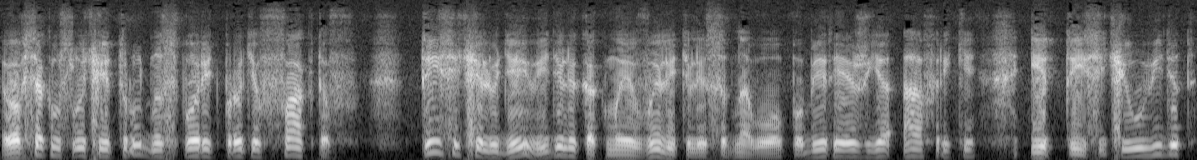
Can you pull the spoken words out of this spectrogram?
Во всяком случае, трудно спорить против фактов». Тысячи людей видели, как мы вылетели с одного побережья Африки, и тысячи увидят,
